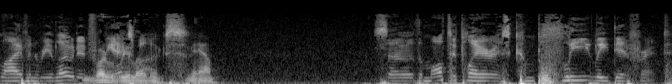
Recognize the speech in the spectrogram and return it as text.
live and reloaded from the Reloading. Xbox. Yeah. So the multiplayer is completely different.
